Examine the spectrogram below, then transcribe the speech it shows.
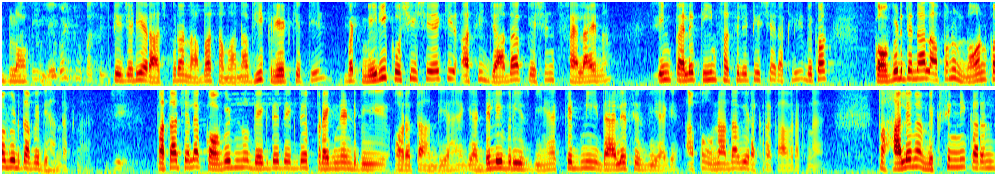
ਬਲਾਕ ਲੈਵਲ 2 ਫੈਸਿਲਿਟੀ ਜਿਹੜੀ ਹੈ ਰਾਜਪੁਰਾ ਨਾਭਾ ਸਮਾਨਾ ਵੀ ਕ੍ਰੀਏਟ ਕੀਤੀ ਹੈ। ਬਟ ਮੇਰੀ ਕੋਸ਼ਿਸ਼ ਇਹ ਹੈ ਕਿ ਅਸੀਂ ਜ਼ਿਆਦਾ ਪੇਸ਼ੈਂਟਸ ਫੈਲਾਏ ਨਾ। ਇਨ ਪਹਿਲੇ ਤਿੰਨ ਫੈਸਿਲਿਟੀਜ਼ 'ਚ ਰੱਖ ਲਈਏ। ਬਿਕਾਜ਼ ਕੋਵਿਡ ਦੇ ਨਾਲ ਆਪਾਂ ਨੂੰ ਨਾਨ ਕੋਵਿਡ ਦਾ ਵੀ ਧਿਆਨ ਰੱਖਣਾ ਹੈ। ਜੀ। ਪਤਾ ਚੱਲਾ ਕੋਵਿਡ ਨੂੰ ਦੇਖਦੇ ਦੇਖਦੇ ਪ੍ਰੈਗਨੈਂਟ ਵੀ ਔਰਤਾਂ ਆਉਂਦੀਆਂ ਹੈਗੀਆਂ ਡਿਲੀਵਰੀਜ਼ ਵੀ ਹੈ ਕਿਡਨੀ ਡਾਇਲਿਸਿਸ ਵੀ ਹੈਗੇ ਆਪਾਂ ਉਹਨਾਂ ਦਾ ਵੀ ਰੱਖ ਰਖਾਵ ਰੱਖਣਾ ਹੈ। ਤਾਂ ਹਾਲੇ ਮੈਂ ਮਿਕਸਿੰਗ ਨਹੀਂ ਕਰਨ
